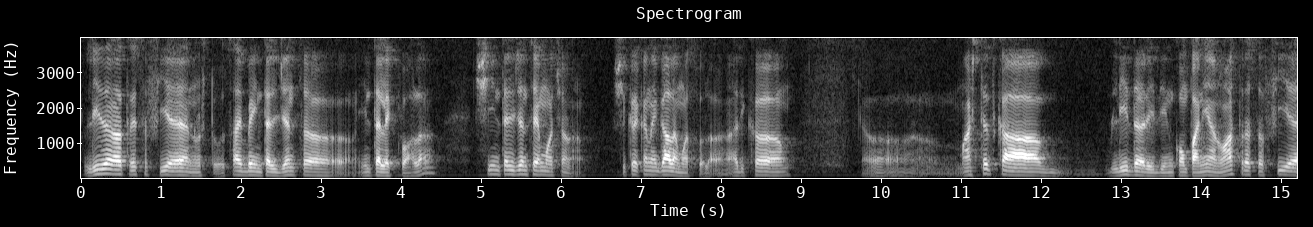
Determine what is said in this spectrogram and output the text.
lider ar trebui să fie, nu știu, să aibă inteligență intelectuală și inteligență emoțională. Și cred că în egală măsură. Adică mă aștept ca liderii din compania noastră să fie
